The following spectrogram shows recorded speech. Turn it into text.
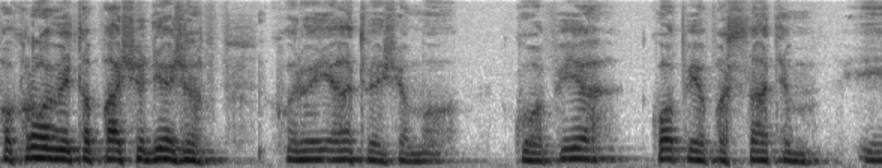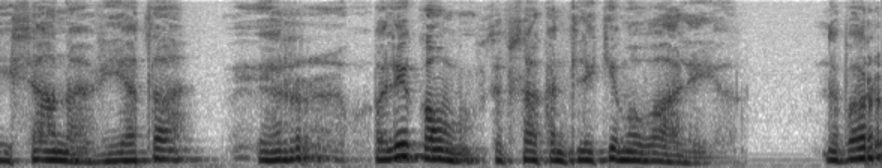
pakrovėm į tą pačią dėžę, kurioje atvežėm kopiją, kopiją pastatėm į seną vietą ir palikom, taip sakant, likimo valiai. Dabar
